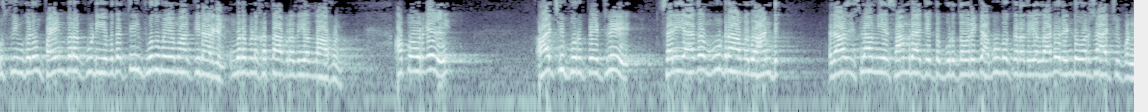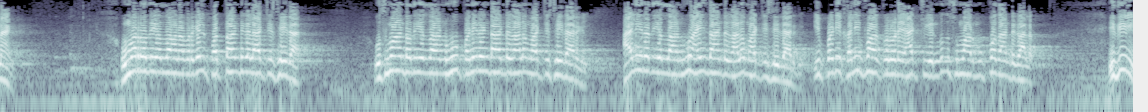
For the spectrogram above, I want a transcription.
முஸ்லிம்களும் பயன்பெறக்கூடிய விதத்தில் புதுமயமாக்கினார்கள். உமரபின் கத்தாப் ரதி அல்லாஹும் அப்போ அவர்கள் ஆட்சி பொறுப்பேற்று சரியாக மூன்றாவது ஆண்டு அதாவது இஸ்லாமிய சாம்ராஜ்யத்தை பொறுத்த வரைக்கும் அபுபக்கர் ரதி அல்லாடு ரெண்டு வருஷம் ஆட்சி பண்ணாங்க. உமர் ரதி அல்லான் அவர்கள் பத்தாண்டுகள் ஆட்சி செய்தார். உஸ்மான் ரதி அல்லான்ஹு பனிரெண்டு ஆண்டு காலம் ஆட்சி செய்தார்கள். அலி ரதி அல்லான்ஹு ஐந்து ஆண்டு காலம் ஆட்சி செய்தார்கள். இப்படி கலீஃபாக்களுடைய ஆட்சி என்பது சுமார் முப்பது ஆண்டு காலம். இதில்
